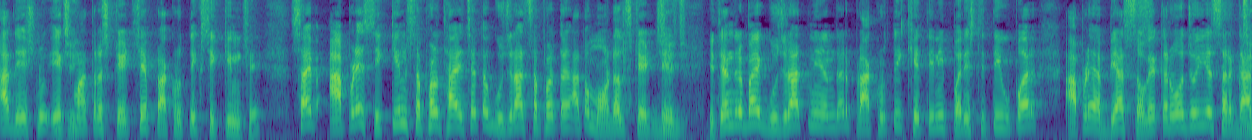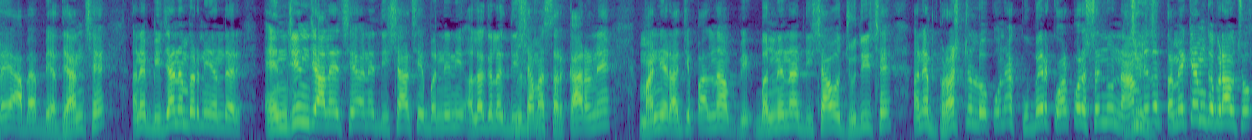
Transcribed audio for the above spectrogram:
આ દેશનું એકમાત્ર સ્ટેટ છે પ્રાકૃતિક સિક્કિમ છે. સાહેબ આપણે સિક્કિમ સફળ થાય છે તો ગુજરાત સફળ થાય આ તો મોડલ સ્ટેટ છે. હિતેન્દ્રભાઈ ગુજરાતની અંદર પ્રાકૃતિક ખેતીની પરિસ્થિતિ ઉપર આપણે અભ્યાસ સૌએ કરવો જોઈએ સરકારે આ બે ધ્યાન છે. અને બીજા નંબરની અંદર એન્જિન ચાલે છે અને દિશા છે બંનેની અલગ અલગ દિશામાં સરકાર અને માન્ય રાજ્યપાલના બંનેના દિશાઓ જુદી છે. અને ભ્રષ્ટ લોકોના કુબેર કોર્પોરેશનનું નામ લેતા તમે કેમ ગભરાવ છો?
